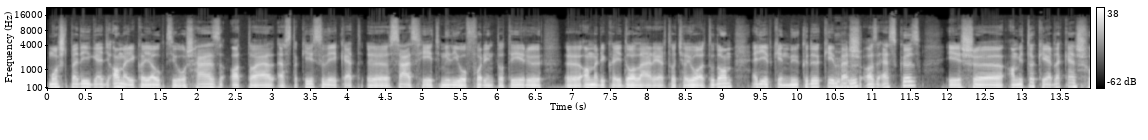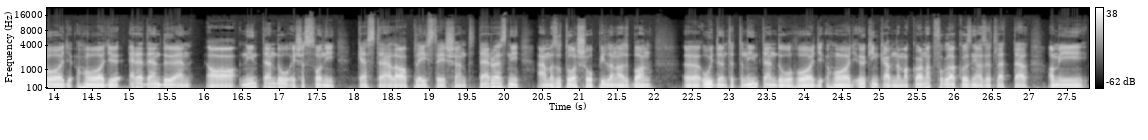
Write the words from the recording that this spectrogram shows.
most pedig egy amerikai aukciós ház adta el ezt a készüléket 107 millió forintot érő amerikai dollárért, hogyha jól tudom. Egyébként működőképes uh-huh. az eszköz, és ami tök érdekes, hogy, hogy eredendően a Nintendo és a Sony kezdte el a PlayStation-t tervezni, ám az utolsó pillanatban úgy döntött a Nintendo, hogy, hogy ők inkább nem akarnak foglalkozni az ötlettel, ami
